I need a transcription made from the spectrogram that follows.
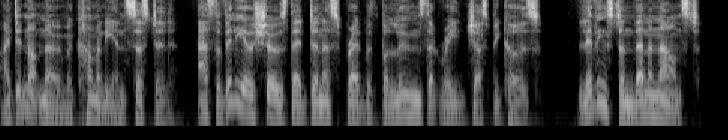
I did not know, McConaughey insisted, as the video shows their dinner spread with balloons that read just because. Livingston then announced,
